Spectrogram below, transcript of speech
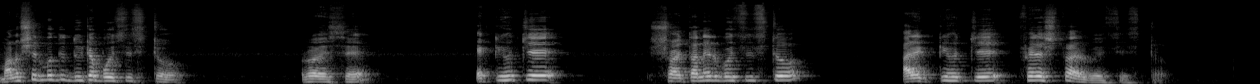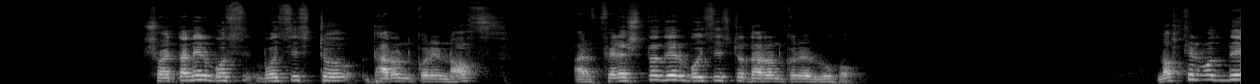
মানুষের মধ্যে দুইটা বৈশিষ্ট্য রয়েছে। একটি হচ্ছে শয়তানের বৈশিষ্ট্য, আরেকটি হচ্ছে ফেরেস্তার বৈশিষ্ট্য। শয়তানের বৈশি- বৈশিষ্ট্য ধারণ করে নফস আর ফেরেস্তাদের বৈশিষ্ট্য ধারণ করে রুহ। নফসের মধ্যে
